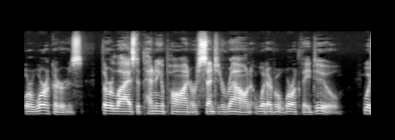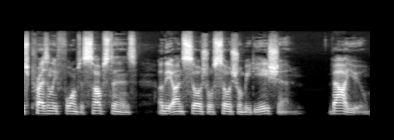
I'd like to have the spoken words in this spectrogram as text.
or workers, their lives depending upon or centered around whatever work they do which presently forms the substance of the unsocial social mediation, value.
